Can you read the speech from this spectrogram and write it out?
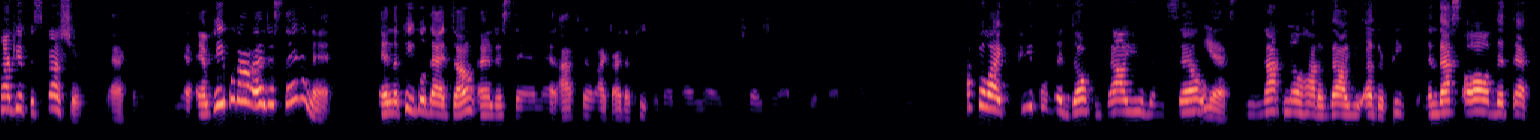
My gift is special. Exactly. Yeah. And people don't understand that. And the people that don't understand that, I feel like, are the people that don't know the treasure or the gift that lies within them. I feel like people that don't value themselves Yes. do not know how to value other people. And that's all that that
